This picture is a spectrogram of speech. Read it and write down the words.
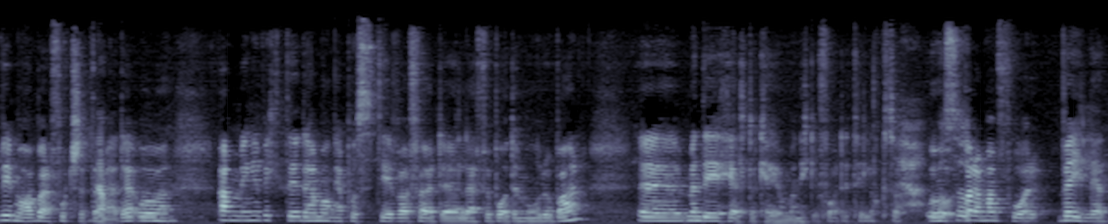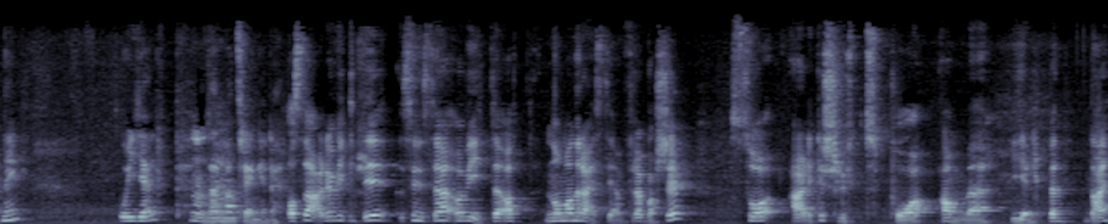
vi må bare fortsette Ja. med det. Og amming er viktig. Det har mange positive fordeler for både mor og barn. Eh, Men det er helt ok om man ikke får det til også. Og også, bare man får veiledning og hjelp når man trenger det. Og så er det jo viktig, syns jeg, å vite at når man reiser hjem fra barsel, så er det ikke slutt på ammehjelpen der.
